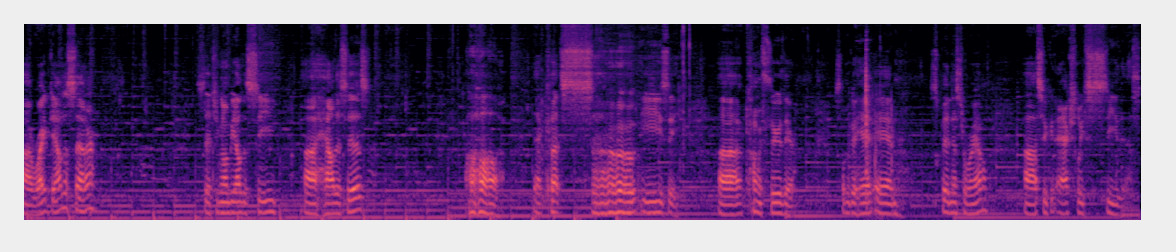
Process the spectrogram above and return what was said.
uh, right down the center so that you're going to be able to see uh, how this is. Oh, that cuts so easy uh, coming through there. So I'm going to go ahead and spin this around uh, so you can actually see this.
